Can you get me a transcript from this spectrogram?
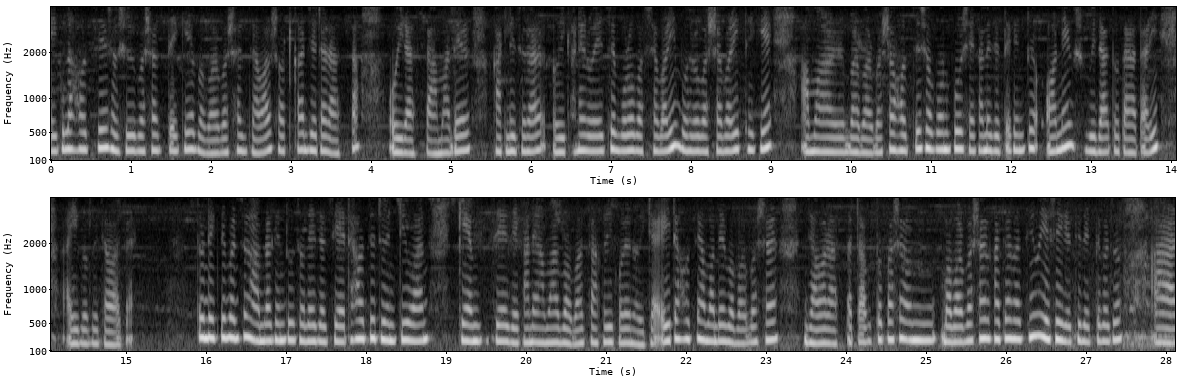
এইগুলো হচ্ছে শ্বশুর বাসার থেকে বাবার বাসার যাওয়ার শর্টকাট যেটা রাস্তা, ওই রাস্তা আমাদের কাটলিচড়ার ওইখানে রয়েছে বড় বাসা বাড়ি। বড় বাসা বাড়ি থেকে আমার বাবার বাসা হচ্ছে শোভনপুর। সেখানে যেতে কিন্তু অনেক সুবিধা, তো তাড়াতাড়ি এইভাবে যাওয়া যায়। তো দেখতে পাচ্ছ আমরা কিন্তু চলে যাচ্ছি। এটা হচ্ছে টোয়েন্টি ওয়ান ক্যাম্প যে, যেখানে আমার বাবা চাকরি করেন ওইটা। এইটা হচ্ছে আমাদের বাবার বাসায় যাওয়ার রাস্তাটা। তো পাশে বাবার বাসার কাছাকাছিও এসে গেছি, দেখতে পাচ্ছ আর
